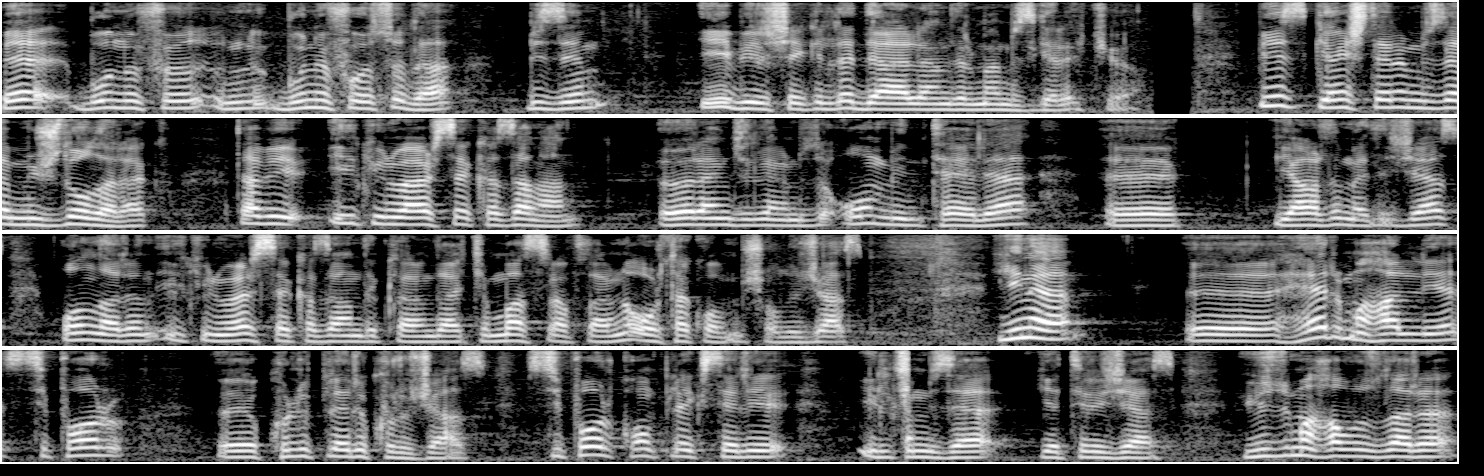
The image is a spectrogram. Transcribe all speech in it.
Ve bu, nüfu, bu nüfusu da bizim iyi bir şekilde değerlendirmemiz gerekiyor. Biz gençlerimize müjde olarak tabii ilk üniversite kazanan öğrencilerimize 10.000 TL e, yardım edeceğiz. Onların ilk üniversite kazandıklarındaki masraflarına ortak olmuş olacağız. Yine e, her mahalleye spor e, kulüpleri kuracağız. Spor kompleksleri ilçemize getireceğiz. Yüzme havuzları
